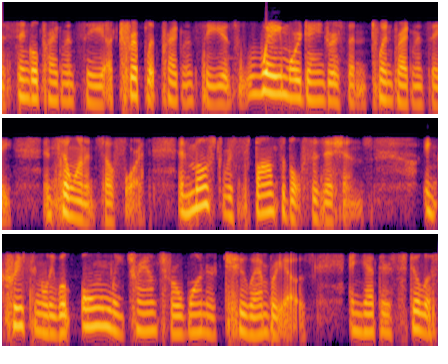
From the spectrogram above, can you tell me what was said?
a single pregnancy. A triplet pregnancy is way more dangerous than a twin pregnancy, and so on and so forth. And most responsible physicians increasingly will only transfer one or two embryos, and yet there's still a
